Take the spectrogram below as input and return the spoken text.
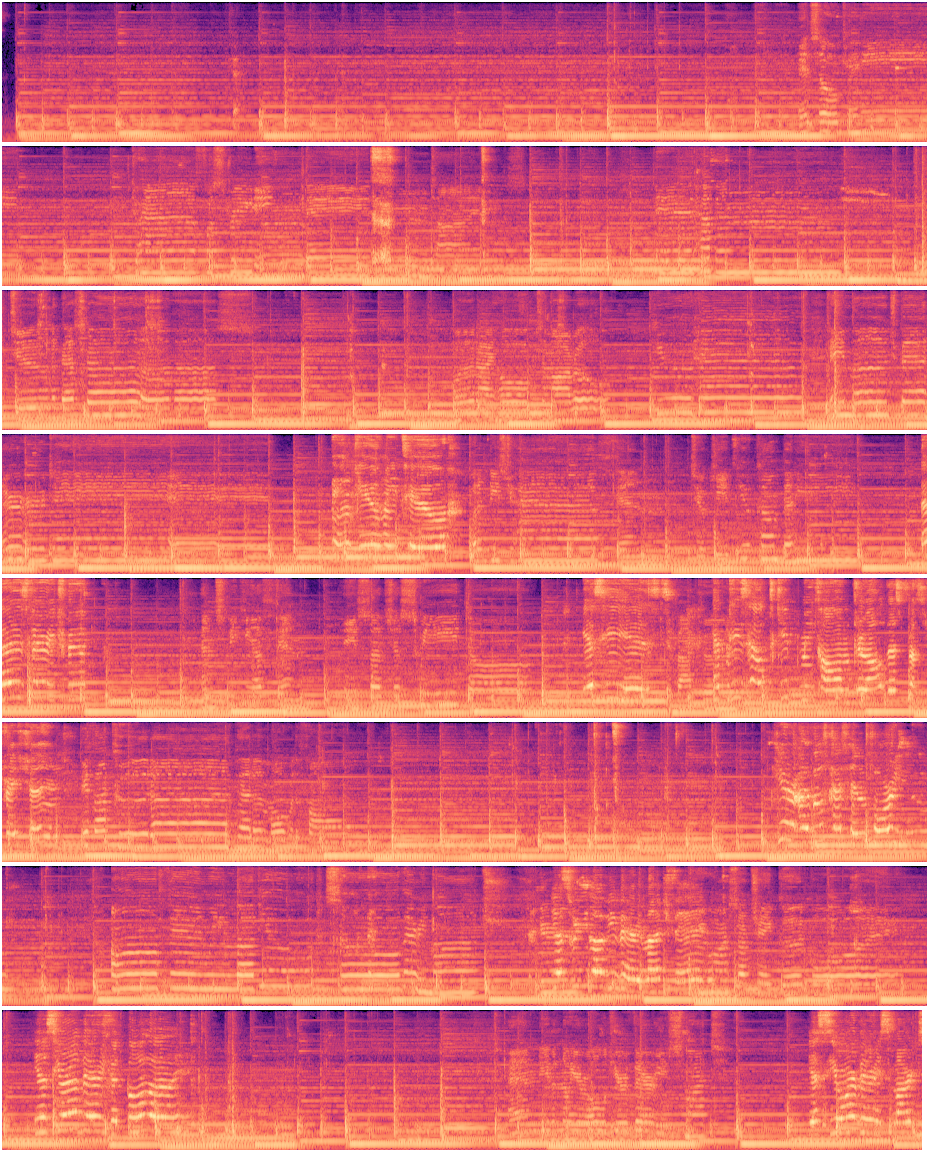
Are such a good boy. Yes, you're a very good boy. And even though you're old, you're very smart. Yes, you are very smart.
